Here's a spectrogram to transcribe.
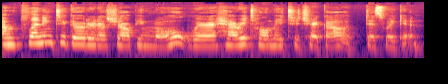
I'm planning to go to the shopping mall where Harry told me to check out this weekend.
